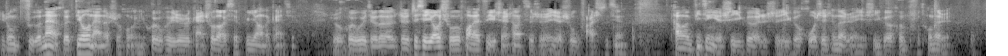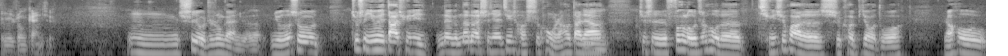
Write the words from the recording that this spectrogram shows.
一种责难和刁难的时候，你会不会就是感受到一些不一样的感觉？就会不会觉得这这些要求放在自己身上，其实也是无法实现？他们毕竟也是一个只是一个活生生的人，也是一个很普通的人，有没有这种感觉？嗯，是有这种感觉的。有的时候就是因为大群里那个那段时间经常失控，然后大家嗯就是封楼之后的情绪化的时刻比较多，然后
